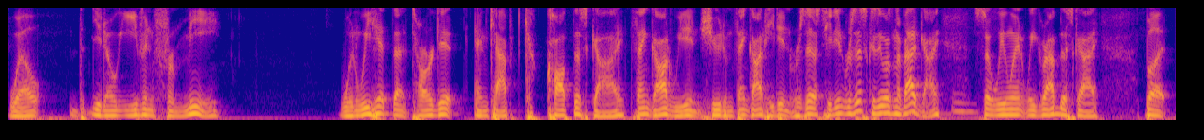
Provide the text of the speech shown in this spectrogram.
Well, you know, even for me, when we hit that target and cap- c- caught this guy, thank God we didn't shoot him. Thank God he didn't resist. He didn't resist because he wasn't a bad guy. Mm-hmm. So we went, we grabbed this guy. But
